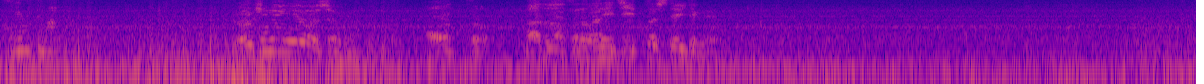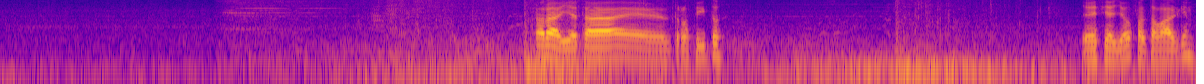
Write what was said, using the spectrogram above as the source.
セージを起動しますごきげんよう諸君おっとまずはその場にじっとしていてくれ「Ahora, ahí está el trocito. Ya decía yo, faltaba alguien.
